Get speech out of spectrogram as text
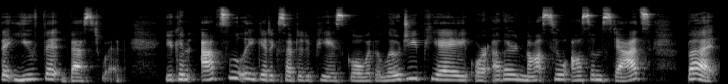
that you fit best with. You can absolutely get accepted to PA school with a low GPA or other not so awesome stats, but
